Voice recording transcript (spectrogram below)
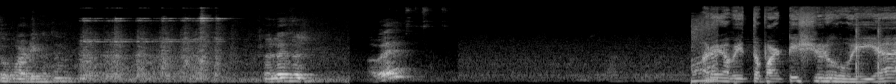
तो पार्टी खत्म। चले सर अबे। अरे अभी तो पार्टी शुरू हुई है।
